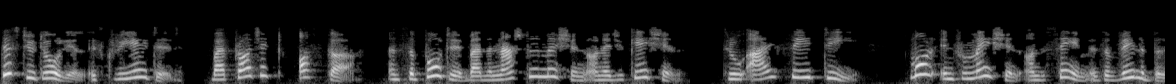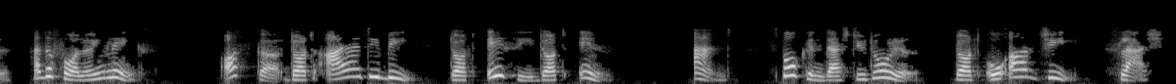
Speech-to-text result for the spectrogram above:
This tutorial is created by Project OSCAR and supported by the National Mission on Education through ICT. More information on the same is available at the following links oscar.iitb spoken-tutorial.ac.in and spoken-tutorial.org slash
